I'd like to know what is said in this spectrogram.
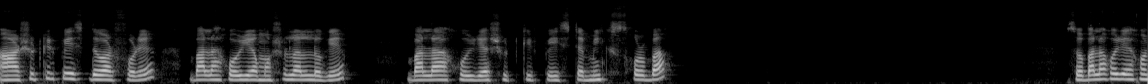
আর শুটকির পেস্ট দেওয়ার পরে বালা করিয়া মশলার লগে বালা করিয়া শুটকির পেস্টটা মিক্স করবা। সো বালা করিয়া এখন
